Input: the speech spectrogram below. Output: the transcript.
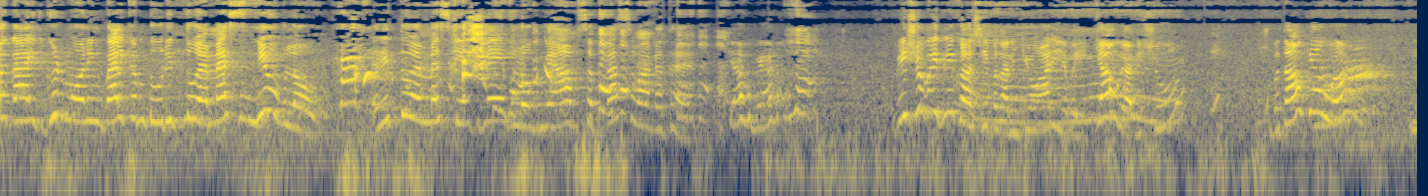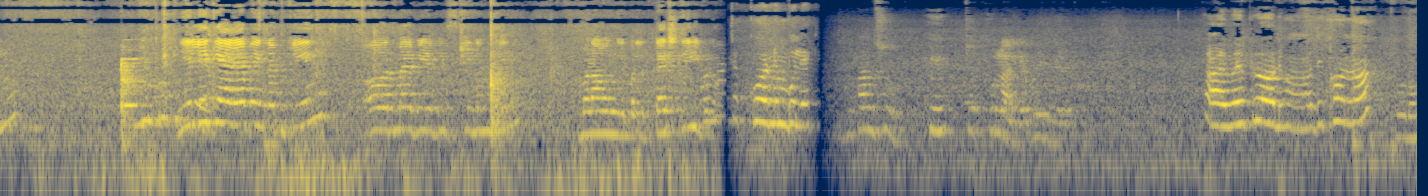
Guys good morning welcome to Ritu M S new blog Ritu M S के नए ब्लॉग में आप सबका स्वागत है। क्या हो गया? विशु को इतनी खुशी पता नहीं क्यों आ रही है भाई। क्या हो गया विशु? बताओ क्या हुआ? हम्म? ये लेके आया भाई नमकीन और मैं भी अभी इसकी नमकीन बनाऊँगी। मतलब टेस्टी ही चक्कू और नींबू ले चक्कू। ला गया भाई मेरे। और मेरे प्यारी दिखाओ ना थोड़ा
